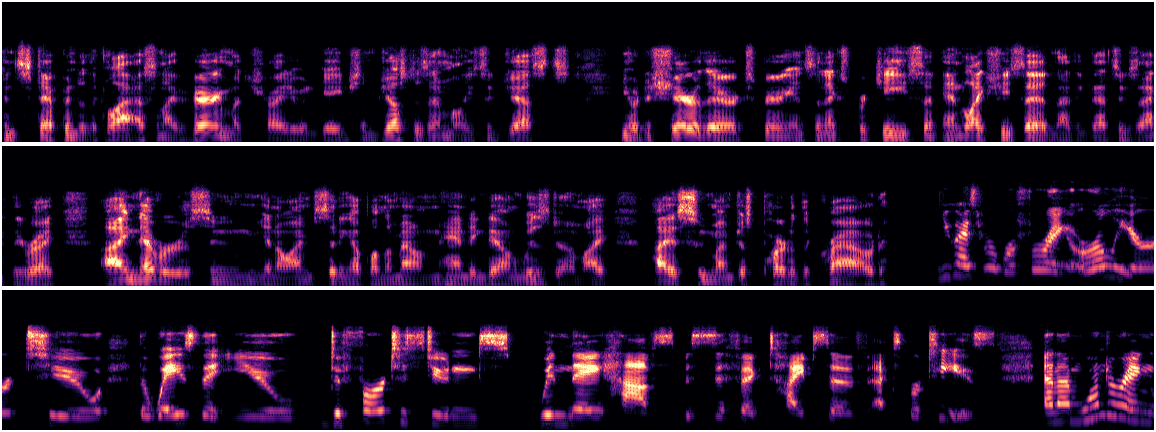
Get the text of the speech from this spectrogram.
can step into the class. And I very much try to engage them, just as Emily suggests you know, to share their experience and expertise. And, and like she said, and I think that's exactly right. I never assume, you know, I'm sitting up on the mountain handing down wisdom. I, I assume I'm just part of the crowd you guys were referring earlier to the ways that you defer to students when they have specific types of expertise. And I'm wondering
